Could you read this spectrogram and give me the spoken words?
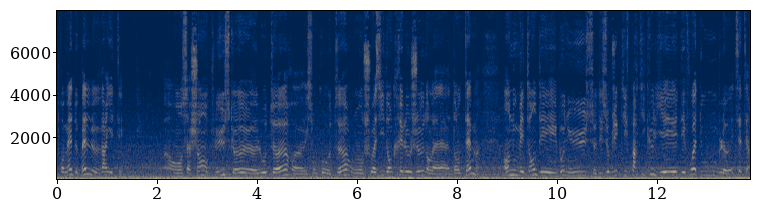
promet de belles variétés. En sachant en plus que l'auteur et son co-auteur ont choisi d'ancrer le jeu dans, dans le thème en nous mettant des bonus, des objectifs particuliers, des voies doubles, etc.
